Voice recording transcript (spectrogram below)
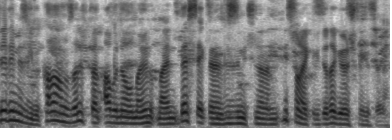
Dediğimiz gibi kanalımıza lütfen abone olmayı unutmayın. Destekleriniz bizim için önemli. Bir sonraki videoda görüşmek üzere.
